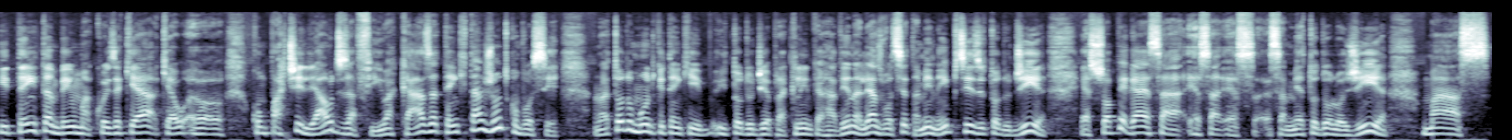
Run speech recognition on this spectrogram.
E tem também uma coisa que é, que é uh, compartilhar o desafio. A casa tem que estar junto com você. Não é todo mundo que tem que ir todo dia para a clínica Ravena. Aliás, você também nem precisa ir todo dia. É só pegar essa, essa, essa, essa metodologia, mas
